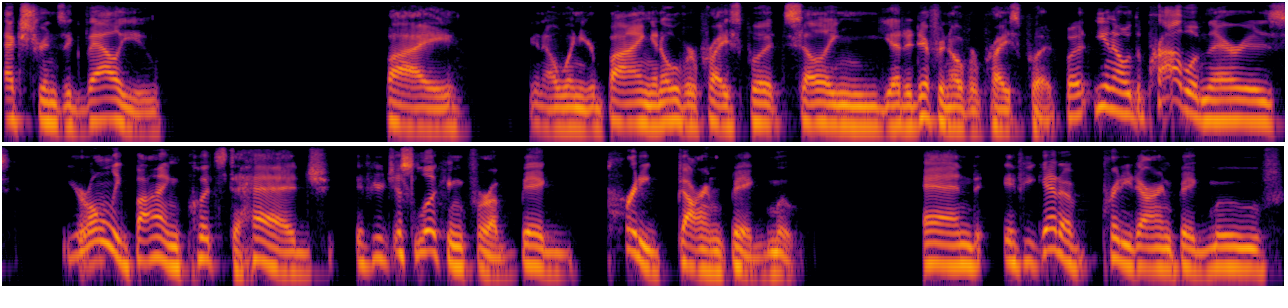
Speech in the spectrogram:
extrinsic value by you know, when you're buying an overpriced put, selling yet a different overpriced put. But, you know, the problem there is you're only buying puts to hedge if you're just looking for a big, pretty darn big move. And if you get a pretty darn big move,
